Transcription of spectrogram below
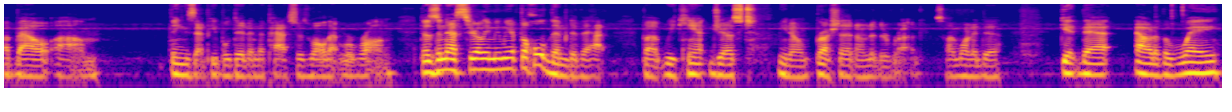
about um, things that people did in the past as well that were wrong. Doesn't necessarily mean we have to hold them to that, but we can't just you know brush that under the rug. So I wanted to get that out of the way,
